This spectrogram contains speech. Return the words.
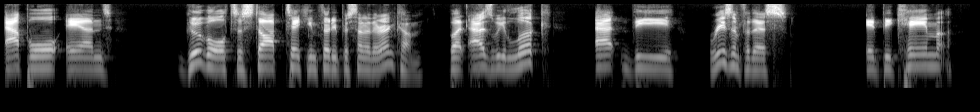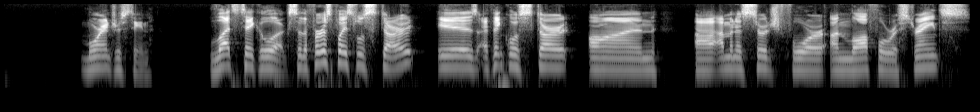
Apple and Google to stop taking 30% of their income. But as we look at the reason for this, it became more interesting. Let's take a look. So the first place we'll start is I think we'll start on. Uh, I'm going to search for unlawful restraints.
